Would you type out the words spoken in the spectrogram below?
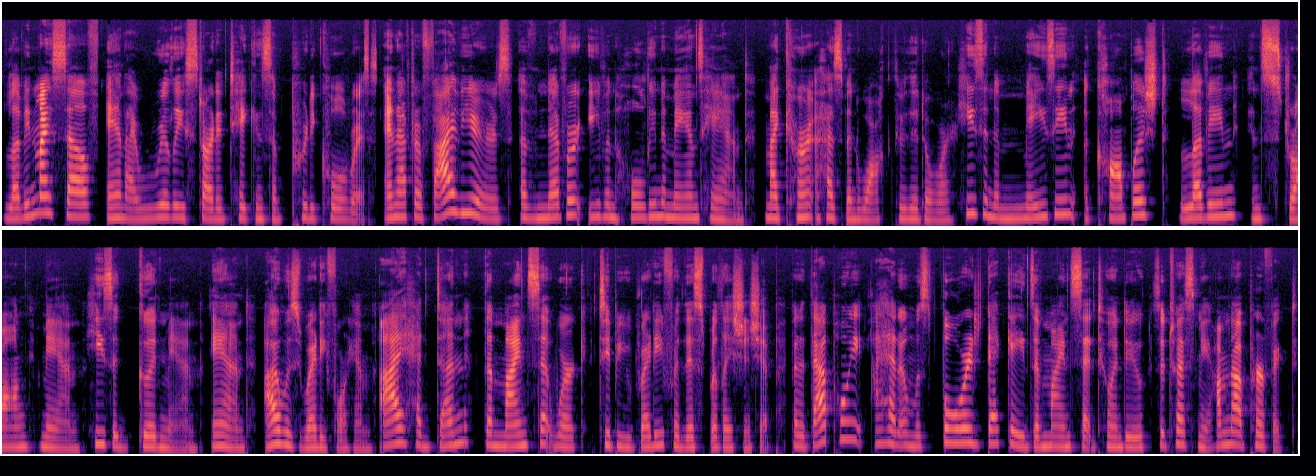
loving myself, and I really started taking some pretty cool risks. And after five years of never even holding a man's hand, my current husband walked through the door. He's an amazing, accomplished, loving, and strong man. He's a good man, and I was ready for him. I had done the mindset work to be ready for this relationship. But at that point, I had almost four decades of mindset to undo. So trust me, I'm not perfect,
